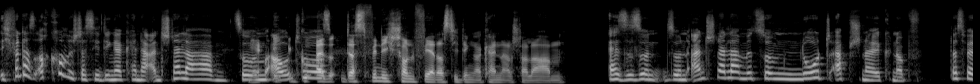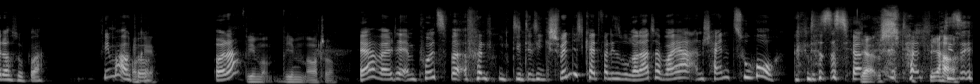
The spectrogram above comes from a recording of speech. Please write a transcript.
Ich finde das auch komisch, dass die Dinger keine Anschneller haben. So ja, im Auto. Also, das finde ich schon fair, dass die Dinger keinen Anschneller haben. Also, so ein, so ein Anschneller mit so einem Notabschnallknopf. Das wäre doch super. Wie im Auto. Okay. Oder? Wie im, wie im Auto. Ja, weil der Impuls war, die, die Geschwindigkeit von diesem Rollator war ja anscheinend zu hoch. Das ist ja, ja, ja. Diese,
